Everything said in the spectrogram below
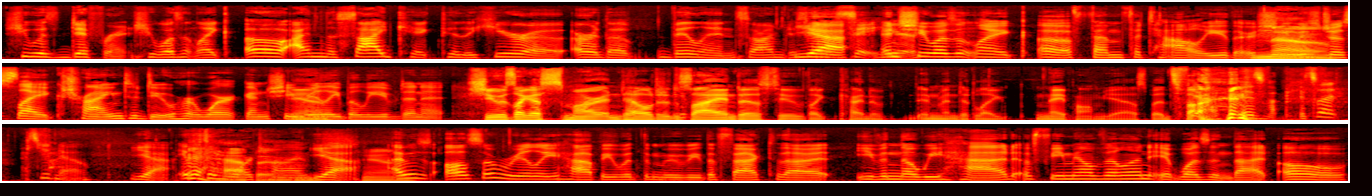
she was different. She wasn't like, oh, I'm the sidekick to the hero or the villain, so I'm just yeah, gonna sit here. and she wasn't like a femme fatale either. No. She was just like trying to do her work, and she Yeah. really believed in it. She was like a smart, intelligent scientist who like kind of invented like napalm, yes, but it's fine. Yeah, it's, fi- it's but you know, yeah. it was It a happens. wartime. Yeah. Yeah. I was also really happy with the movie. The fact that even though we had a female villain, it wasn't that, oh,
